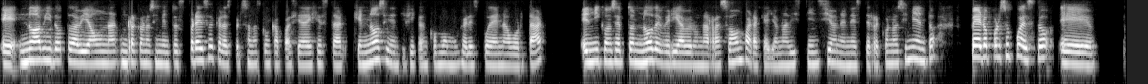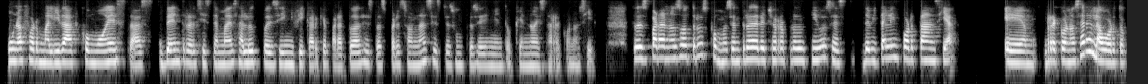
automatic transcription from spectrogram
Eh, no ha habido todavía un reconocimiento expreso que las personas con capacidad de gestar que no se identifican como mujeres pueden abortar. En mi concepto no debería haber una razón para que haya una distinción en este reconocimiento, pero por supuesto, eh, una formalidad como estas dentro del sistema de salud puede significar que para todas estas personas este es un procedimiento que no está reconocido. Entonces, para nosotros como Centro de Derechos Reproductivos es de vital importancia eh, reconocer el aborto eh,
